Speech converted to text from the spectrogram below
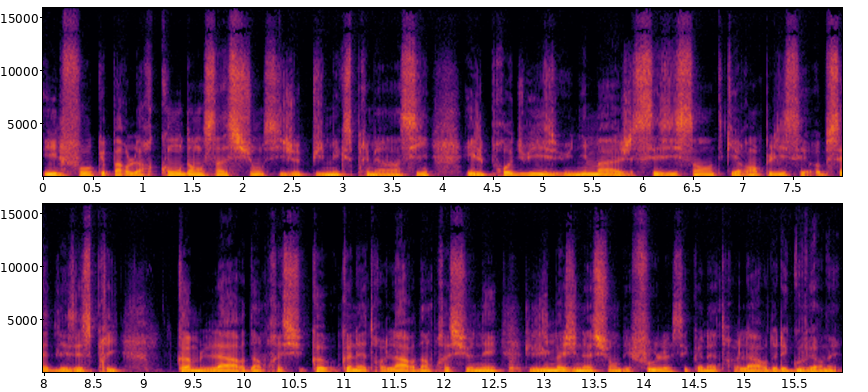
Il faut que par leur condensation, si je puis m'exprimer ainsi, ils produisent une image saisissante qui remplisse et obsède les esprits comme l'art connaître l'art d'impressionner l'imagination des foules, c'est connaître l'art de les gouverner.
